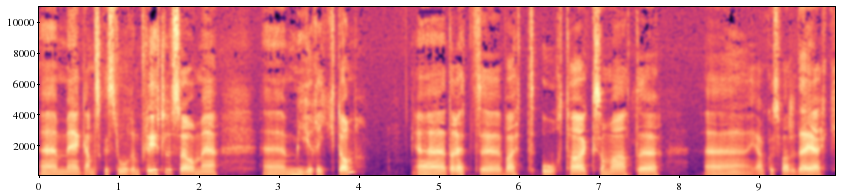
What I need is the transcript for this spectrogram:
eh, med ganske stor innflytelse og med eh, mye rikdom. Eh, det et, eh, var et ordtak som var at eh, Ja, hvordan var det det gikk?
